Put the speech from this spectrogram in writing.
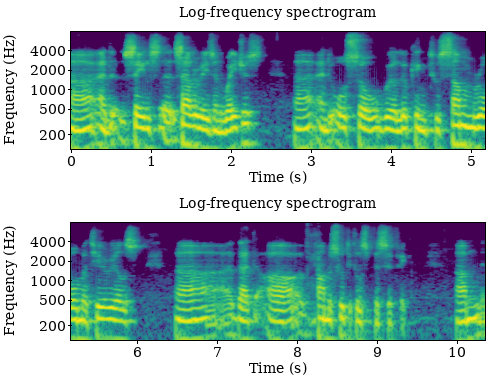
uh, at sales, uh, salaries and wages. Uh, and also we're looking to some raw materials uh, that are pharmaceutical specific. Um,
